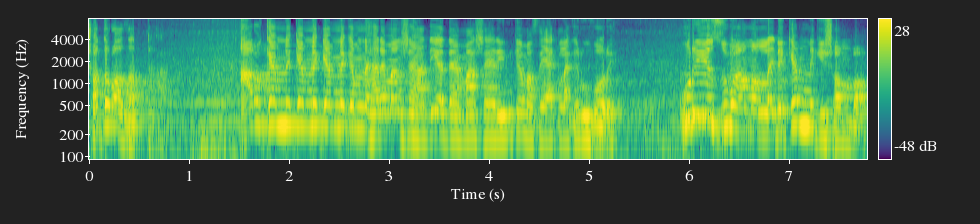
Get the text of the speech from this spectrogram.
সতেরো হাজার টাকা। আরও কেমনে কেমনে কেমনে কেমনে হারে মানুষে হাদিয়া দেয়, মাসে আর ইনকাম আছে এক লাখের উপরে। উরি সুবাহ আল্লাহ এটা কেমনে কি সম্ভব?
